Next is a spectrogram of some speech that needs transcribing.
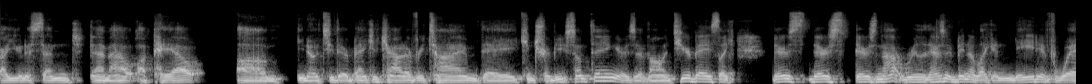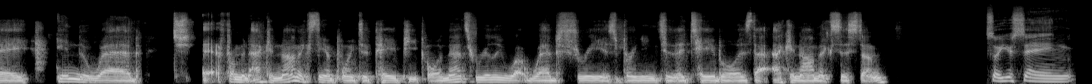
Are you going to send them out a payout um, you know, to their bank account every time they contribute something, or is it volunteer based? Like there's there's there's not really there hasn't been a, like a native way in the web eh, from an economic standpoint to pay people, and that's really what Web three is bringing to the table is that economic system. So you're saying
